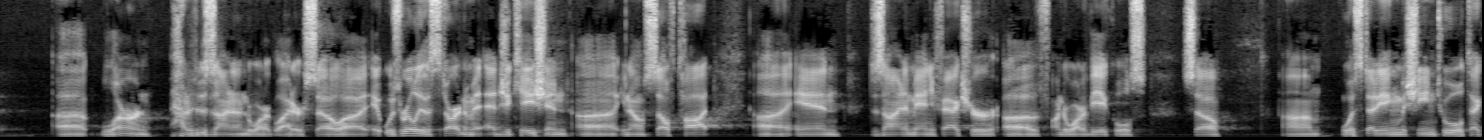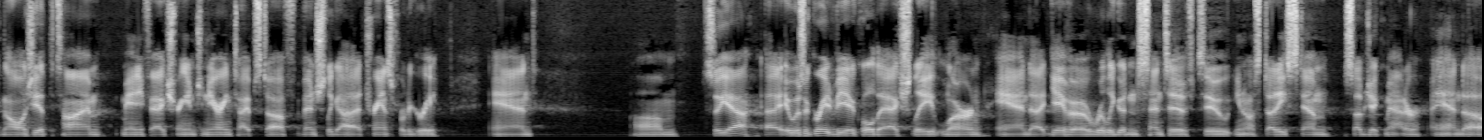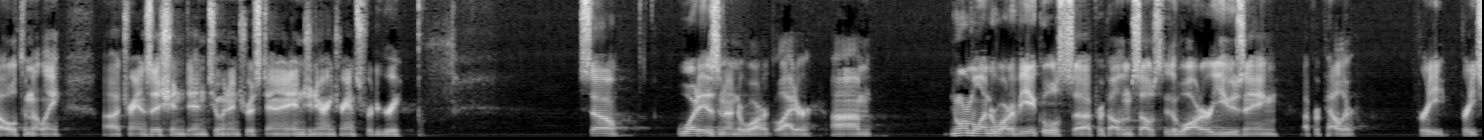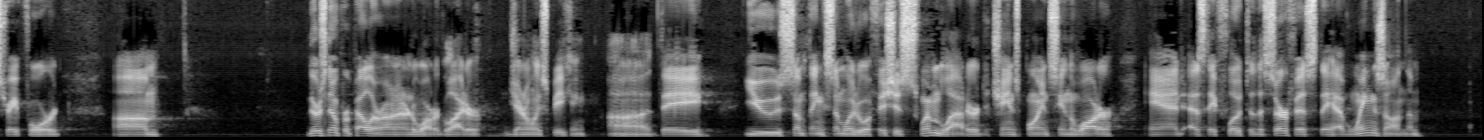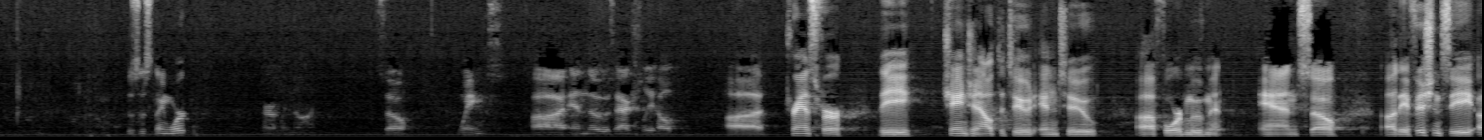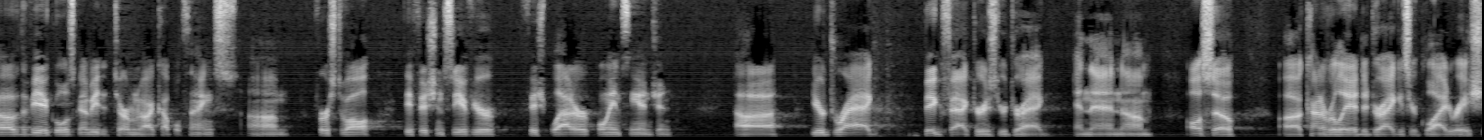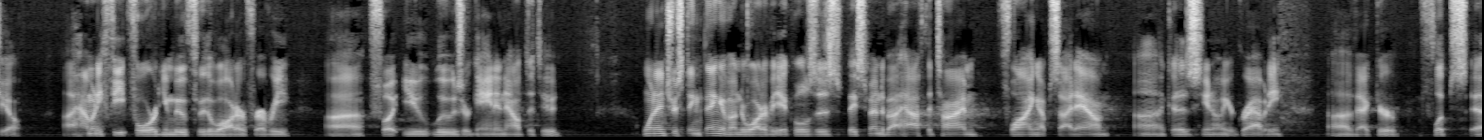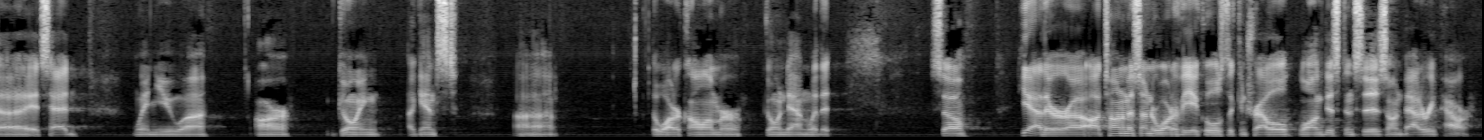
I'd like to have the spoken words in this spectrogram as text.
uh, learn how to design an underwater glider. So uh, it was really the start of an education, uh, you know, self-taught uh, in design and manufacture of underwater vehicles. So um, was studying machine tool technology at the time, manufacturing engineering type stuff. Eventually got a transfer degree, and um, so yeah, uh, it was a great vehicle to actually learn, and uh, gave a really good incentive to you know study STEM subject matter, and uh, ultimately uh, transitioned into an interest in an engineering transfer degree. So, what is an underwater glider? Um, normal underwater vehicles uh, propel themselves through the water using a propeller. Pretty pretty straightforward. Um, there's no propeller on an underwater glider, generally speaking. Uh, they use something similar to a fish's swim bladder to change buoyancy in the water. And as they float to the surface, they have wings on them. Does this thing work? Apparently not. So, wings. Uh, and those actually help uh, transfer the change in altitude into uh, forward movement. And so, uh, the efficiency of the vehicle is going to be determined by a couple things. Um, first of all, the efficiency of your fish bladder buoyancy engine uh, your drag, big factor is your drag. And then um, also, uh, kind of related to drag is your glide ratio. Uh, how many feet forward you move through the water for every uh, foot you lose or gain in altitude. One interesting thing of underwater vehicles is they spend about half the time flying upside down because uh, you know your gravity uh, vector flips its head when you are going against uh, the water column or going down with it. So, yeah, they're uh, autonomous underwater vehicles that can travel long distances on battery power.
